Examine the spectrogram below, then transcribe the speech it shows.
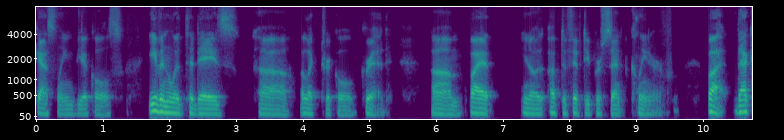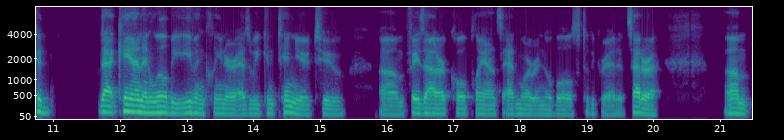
gasoline vehicles even with today's uh, electrical grid um, by you know up to 50% cleaner but that could that can and will be even cleaner as we continue to um, phase out our coal plants add more renewables to the grid et cetera um,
